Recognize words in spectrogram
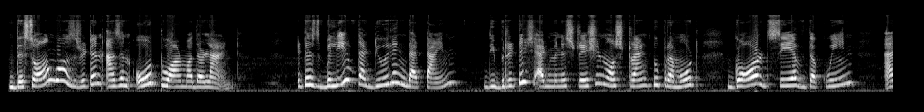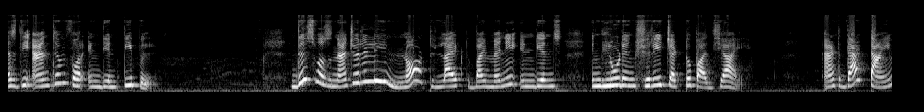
The song was written as an ode to our motherland. It is believed that during that time, the British administration was trying to promote God Save the Queen as the anthem for Indian people. This was naturally not liked by many Indians, including Sri Chattopadhyay. At that time,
